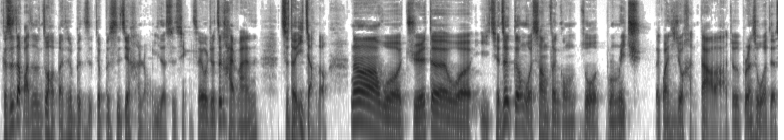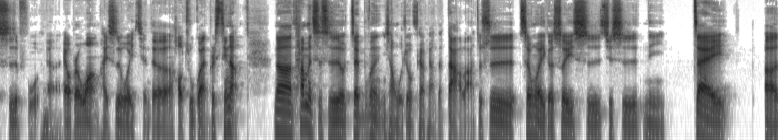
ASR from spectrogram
可是要把这种做好，本身不是就不是件很容易的事情，所以我觉得这个还蛮值得一讲的。那我觉得我以前这跟我上份工作 Bloomrich 的关系就很大啦，就是不论是我的师傅呃 Albert Wang，还是我以前的好主管 Christina，那他们其实这部分影响我就非常非常的大啦。就是身为一个设计师，其实你在呃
